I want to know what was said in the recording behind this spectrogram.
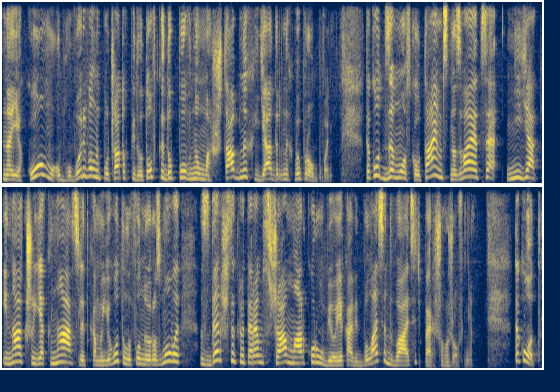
на якому обговорювали початок підготовки до повномасштабних ядерних випробувань. Так от The Moscow Times називає це ніяк інакше, як наслідками його телефонної розмови з держсекретарем США Марко Рубіо, яка відбулася 21 жовтня. Так от.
